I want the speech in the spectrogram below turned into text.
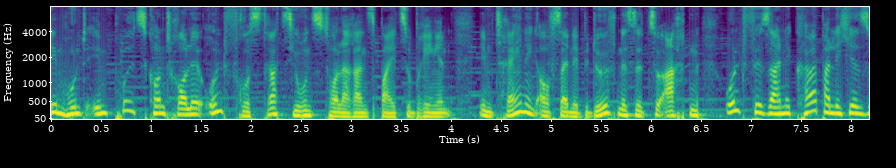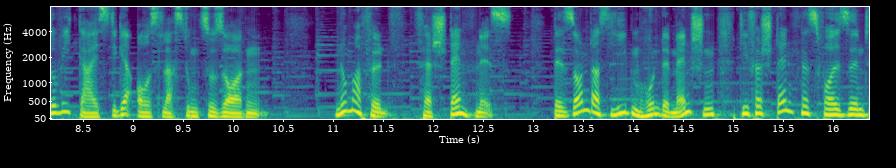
dem Hund Impulskontrolle und Frustrationstoleranz beizubringen, im Training auf seine Bedürfnisse zu achten und für seine körperliche sowie geistige Auslastung zu sorgen. Nummer 5. Verständnis. Besonders lieben Hunde Menschen, die verständnisvoll sind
